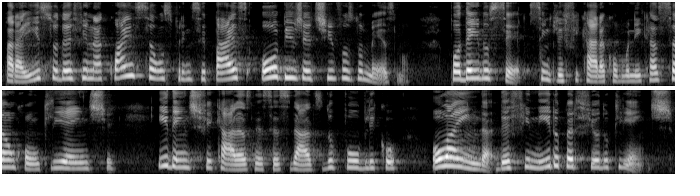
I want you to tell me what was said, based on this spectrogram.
Para isso, defina quais são os principais objetivos do mesmo, podendo ser simplificar a comunicação com o cliente, identificar as necessidades do público, ou ainda, definir o perfil do cliente.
